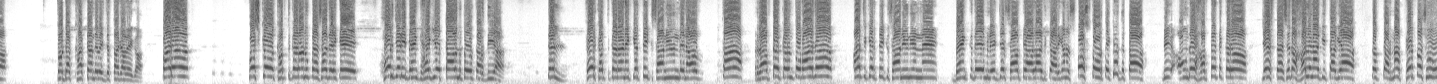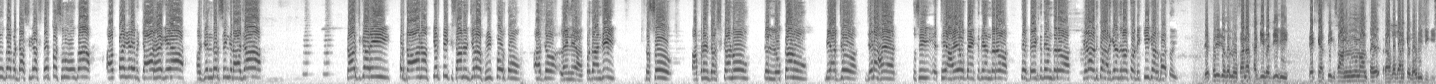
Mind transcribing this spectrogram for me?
ਤੁਹਾਡਾ ਖਾਤਿਆਂ ਦੇ ਵਿੱਚ ਦਿੱਤਾ ਜਾਵੇਗਾ। ਪਰ ਕੁਝ ਕੁ ਖਪਤਕਾਰਾਂ ਨੂੰ ਪੈਸਾ ਦੇ ਕੇ ਹੁਣ ਜਿਹੜੀ ਬੈਂਕ ਹੈਗੀ ਉਹ ਟਾਲ ਮਟੋਲ ਕਰਦੀ ਆ। ਤੇ ਫਿਰ ਖਪਤਕਾਰਾਂ ਨੇ ਕਿਰਤੀ ਕਿਸਾਨ ਯੂਨੀਅਨ ਦੇ ਨਾਲ ਤਾਂ ਰਾਬਤਾ ਕਰਨ ਤੋਂ ਬਾਅਦ ਅੱਜ ਕਿਰਤੀ ਕਿਸਾਨ ਯੂਨੀਅਨ ਨੇ ਬੈਂਕ ਦੇ ਮੈਨੇਜਰ ਸਾਹਿਬ ਤੇ ਆਲਾ ਅਧਿਕਾਰੀਆਂ ਨੂੰ ਸਪਸ਼ਟ ਤੌਰ ਤੇ ਕਹਿ ਦਿੱਤਾ ਵੀ ਆਉਂਦੇ ਹਫ਼ਤੇ ਤੱਕ ਜੇ ਇਸ ਪੈਸੇ ਦਾ ਹੱਲ ਨਾ ਕੀਤਾ ਗਿਆ, ਤਾਂ ਧਰਨਾ ਫਿਰ ਤੋਂ ਸ਼ੁਰੂ ਹੋਊਗਾ, ਵੱਡਾ ਸੰਘਰਸ਼ ਫਿਰ ਤੋਂ ਸ਼ੁਰੂ ਹੋਊਗਾ। ਆਪਾਂ ਜਿਹੜੇ ਵਿਚਾਰ ਹੈਗੇ ਆ ਅਰਜਿੰਦਰ ਸਿੰਘ ਰਾਜਾ, ਕਾਰਜਕਾਰੀ ਪ੍ਰਧਾਨ ਕਿਰਤੀ ਕਿਸਾਨ ਜ਼ਿਲ੍ਹਾ ਫਰੀਦਕੋਟ ਤੋਂ ਅੱਜ ਲੈਨੇ ਆ। ਪ੍ਰਧਾਨ ਜੀ, ਦੱਸੋ ਆਪਣੇ ਦਰਸ਼ਕਾਂ ਨੂੰ ਤੇ ਲੋਕਾਂ ਨੂੰ ਵੀ ਅੱਜ ਜਿਹੜਾ ਹੈ, ਤੁਸੀਂ ਇੱਥੇ ਆਏ ਹੋ ਬੈਂਕ ਦੇ ਅੰਦਰ ਤੇ ਬੈਂਕ ਦੇ ਅੰਦਰ ਜਿਹੜਾ ਅਧਿਕਾਰੀਆਂ ਦੇ ਨਾਲ ਤੁਹਾਡੀ ਕੀ ਗੱਲਬਾਤ ਹੋਈ? ਦੇਖੋ ਜੀ, ਜਦੋਂ ਲੋਕਾਂ ਨਾਲ ਠੱਗੀ ਵੱਜੀ ਸੀ, ਤੇ ਕਿਰਤੀ ਕਿਸਾਨ ਯੂਨੀਅਨ ਨਾਲ ਰੱਬ ਬਣ ਕੇ ਵੌੜੀ ਸੀਗੀ।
